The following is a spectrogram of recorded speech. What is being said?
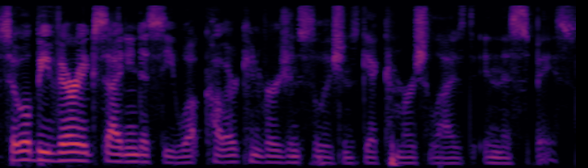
so it will be very exciting to see what color conversion solutions get commercialized in this space.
